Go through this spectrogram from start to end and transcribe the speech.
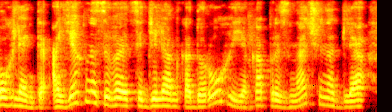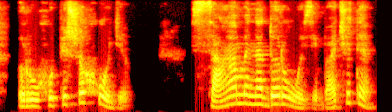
Погляньте, а як називається ділянка дороги, яка призначена для руху пішоходів? Саме на дорозі, бачите,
